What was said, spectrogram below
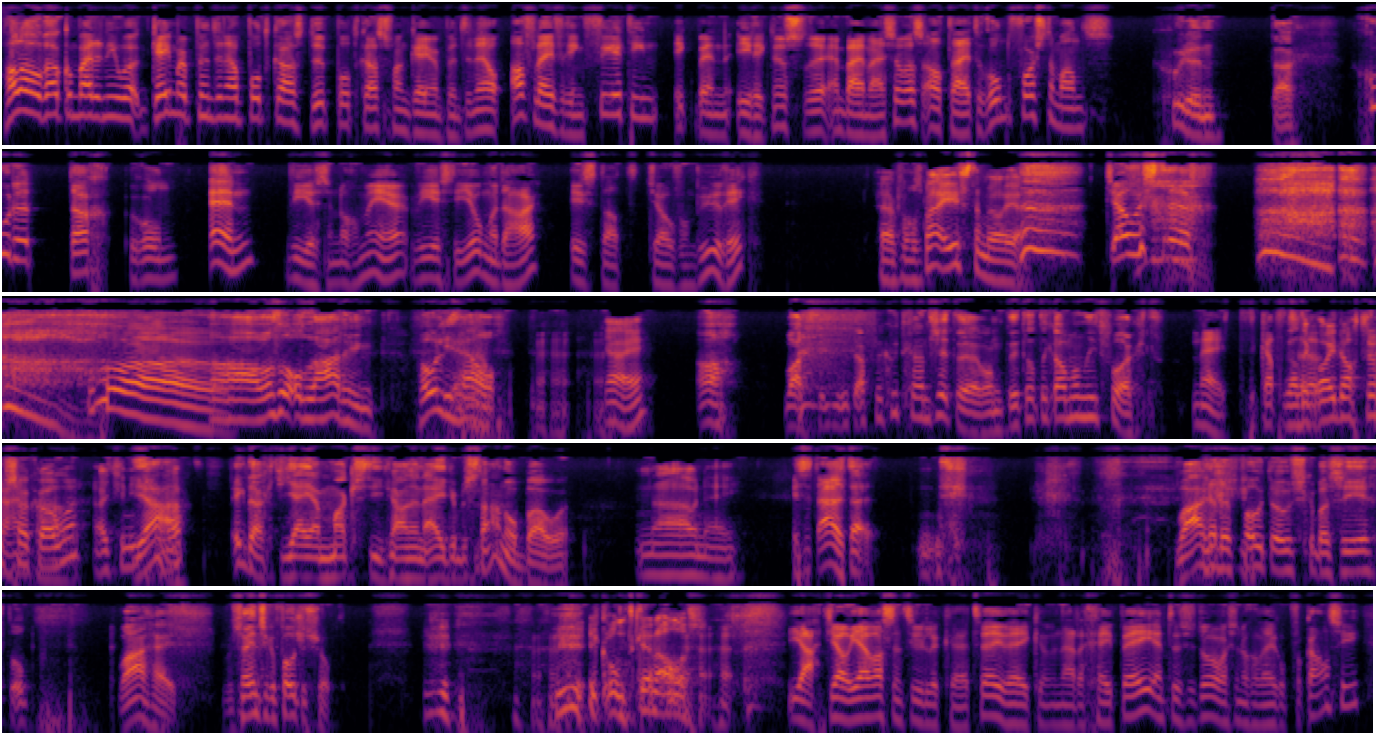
Hallo, welkom bij de nieuwe Gamer.nl podcast, de podcast van Gamer.nl, aflevering 14. Ik ben Erik Nusselder en bij mij zoals altijd Ron Forstemans. Goedendag. Goedendag Ron. En, wie is er nog meer? Wie is die jongen daar? Is dat Joe van Buurik? Uh, volgens mij is het hem wel, ja. Joe is terug! Wow. Oh, wat een ontlading. Holy hell. Ja, hè? Oh, wacht, ik moet even goed gaan zitten, want dit had ik allemaal niet verwacht. Nee, ik had het, Dat ik eh, ooit nog terug zou komen? Had je niet ja, ik dacht, jij en Max die gaan hun eigen bestaan opbouwen. Nou, nee. Is het uit? Waren de foto's gebaseerd op waarheid? Zijn ze gefotoshopt? ik ontken alles. Ja, Joe, jij was natuurlijk eh, twee weken naar de GP en tussendoor was je nog een week op vakantie.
